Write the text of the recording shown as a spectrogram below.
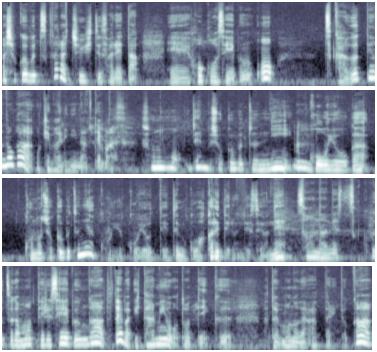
あ、植物から抽出された、えー、芳香成分を使うっていうのがお決まりになってます。その全部植物に紅葉がこの植物にはこういう紅葉って全部こう分かれてるんですよね。そうなんです植物が持っている成分が例えば痛みを取っていく例えばものであったりとか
